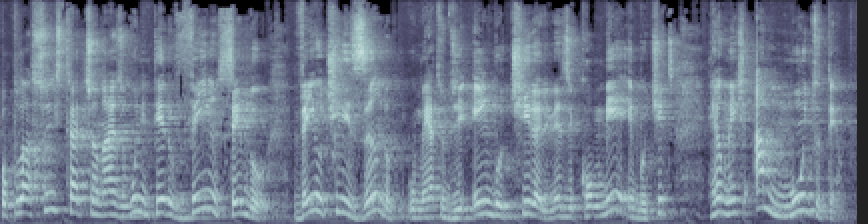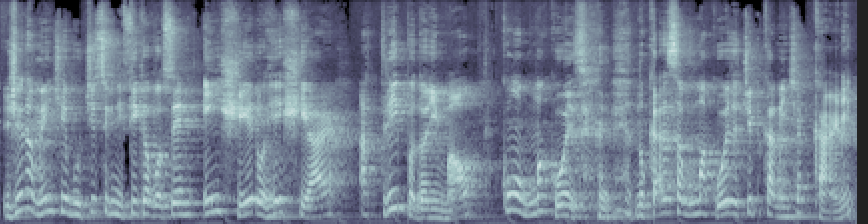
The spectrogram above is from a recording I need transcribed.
populações tradicionais do mundo inteiro vêm sendo, vêm utilizando o método de embutir alimentos e comer embutidos realmente há muito tempo. Geralmente embutir significa você encher ou rechear a tripa do animal com alguma coisa. No caso, essa alguma coisa tipicamente é carne,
